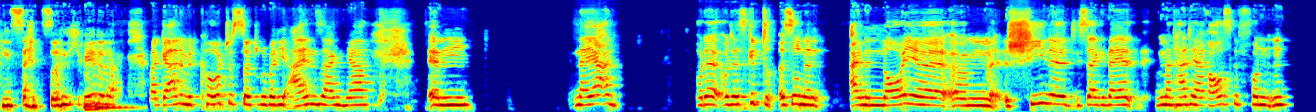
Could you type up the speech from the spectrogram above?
Ansätze und ich rede da mhm. mal gerne mit Coaches darüber, die einen sagen, ja, ähm, naja, oder, oder es gibt so einen eine neue ähm, Schiene. Ich sage, naja, man hat ja herausgefunden,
